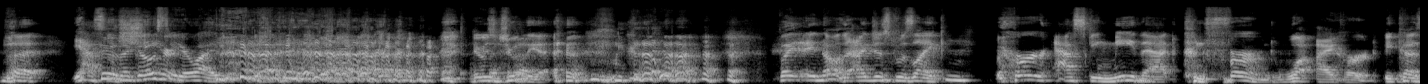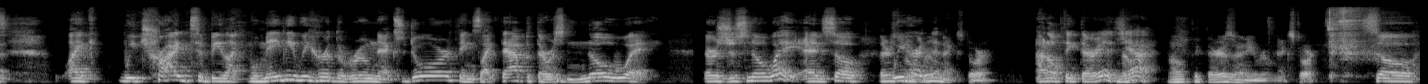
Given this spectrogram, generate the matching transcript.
but yeah, so Dude, the she ghost heard- of your wife. it was Juliet. But eh, no, I just was like, her asking me that confirmed what I heard because, like, we tried to be like, well, maybe we heard the room next door, things like that, but there was no way. There's just no way. And so There's we no heard room that. next door. I don't think there is. No, Yeah. I don't think there is any room next door. So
